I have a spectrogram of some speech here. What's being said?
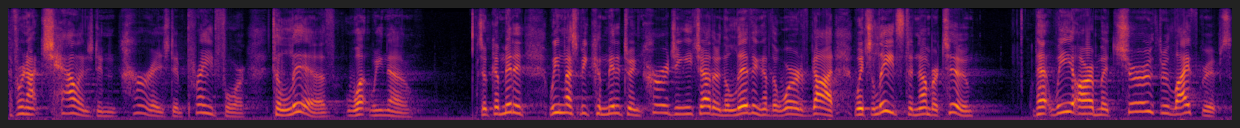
If we're not challenged and encouraged and prayed for to live what we know. So, committed, we must be committed to encouraging each other in the living of the Word of God, which leads to number two, that we are mature through life groups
